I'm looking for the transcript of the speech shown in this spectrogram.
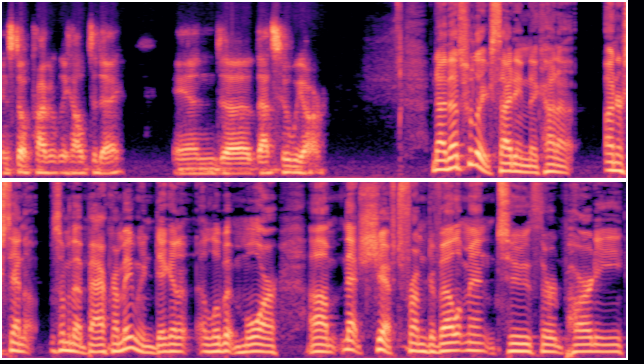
and still privately held today. And uh, that's who we are. Now that's really exciting to kind of understand some of that background. Maybe we can dig a, a little bit more. Um, that shift from development to third party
